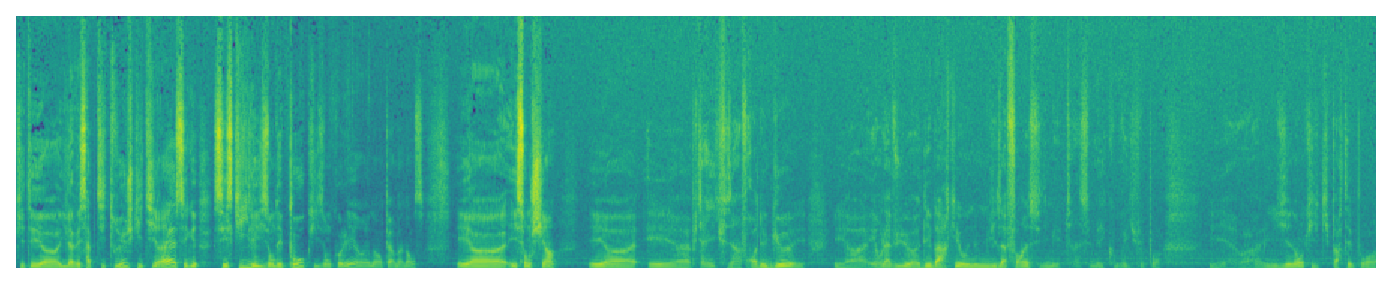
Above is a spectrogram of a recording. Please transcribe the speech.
qui était, euh, il avait sa petite luge qui tirait. Ses, skis, ils ont des pots qu'ils ont collés hein, en permanence. Et, euh, et, son chien. Et, et putain, il faisait un froid de gueux. Et, et on l'a vu débarquer au milieu de la forêt. On s'est dit, mais putain, ce mec, comment il fait pour. Et voilà, il nous disait non, qu'il partait pour,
